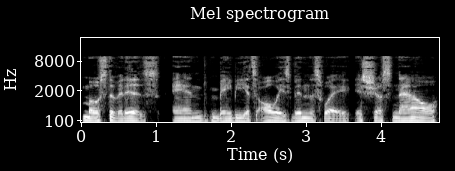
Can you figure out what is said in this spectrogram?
most of it is. And maybe it's always been this way. It's just now,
